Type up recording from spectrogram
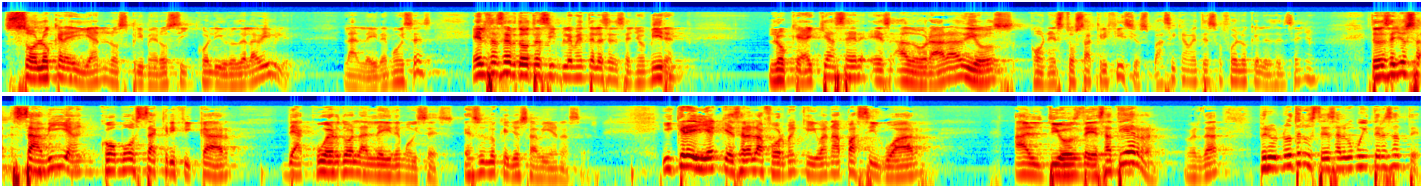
solo creían los primeros cinco libros de la Biblia, la ley de Moisés. El sacerdote simplemente les enseñó, miren, lo que hay que hacer es adorar a Dios con estos sacrificios. Básicamente eso fue lo que les enseñó. Entonces ellos sabían cómo sacrificar de acuerdo a la ley de Moisés. Eso es lo que ellos sabían hacer. Y creían que esa era la forma en que iban a apaciguar al Dios de esa tierra, ¿verdad? Pero noten ustedes algo muy interesante.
